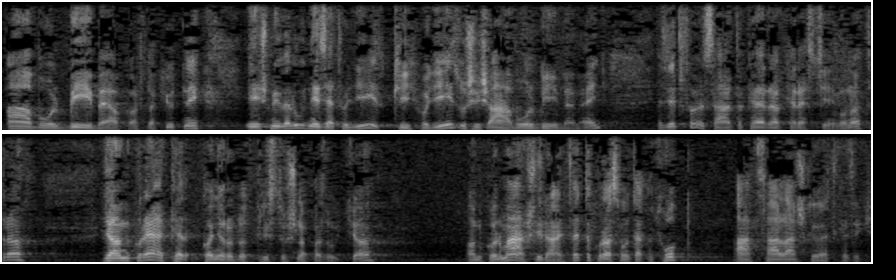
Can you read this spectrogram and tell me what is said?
A-ból B-be akartak jutni, és mivel úgy nézett hogy Jézus, ki, hogy Jézus is A-ból B-be megy, ezért felszálltak erre a keresztény vonatra, de amikor elkanyarodott Krisztusnak az útja, amikor más irányt vett, akkor azt mondták, hogy hopp, átszállás következik.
